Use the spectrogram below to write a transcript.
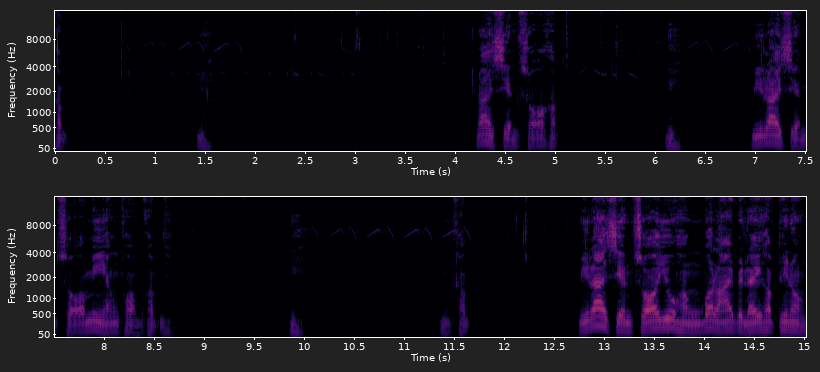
ครับเนี่ยลายเสียนสอครับ นี่ มีลายเสียนสอมีหยังพร้อมครับนี่นี่นี่ครับ มีลายเสียนสออยู่หังบ่หลายเป็นไรครับพี่น้อง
